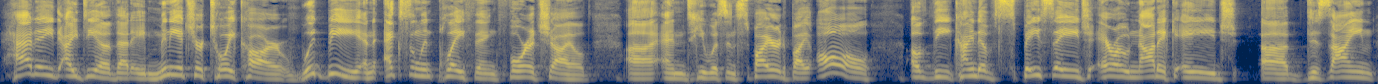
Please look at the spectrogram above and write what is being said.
had an idea that a miniature toy car would be an excellent plaything for a child, uh, and he was inspired by all of the kind of space age, aeronautic age uh, design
